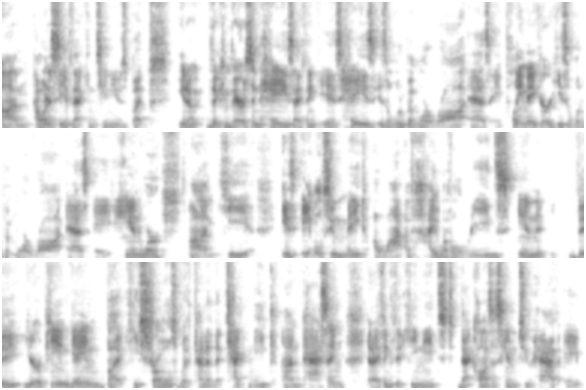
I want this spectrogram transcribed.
um, I want to see if that continues. But, you know, the comparison to Hayes, I think, is Hayes is a little bit more raw as a playmaker. He's a little bit more raw as a handler. Um, he is able to make a lot of high level reads in the European game, but he struggles with kind of the technique on passing. And I think that he needs to, that causes him to have a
